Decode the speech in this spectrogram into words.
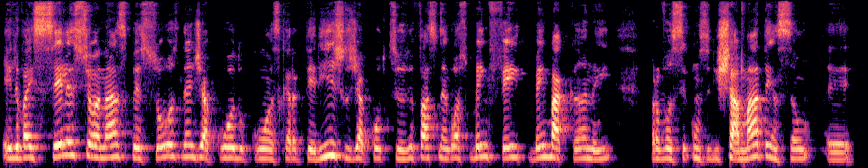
Ele vai selecionar as pessoas né, de acordo com as características, de acordo com o seu. Faça um negócio bem feito, bem bacana aí, para você conseguir chamar a atenção é,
